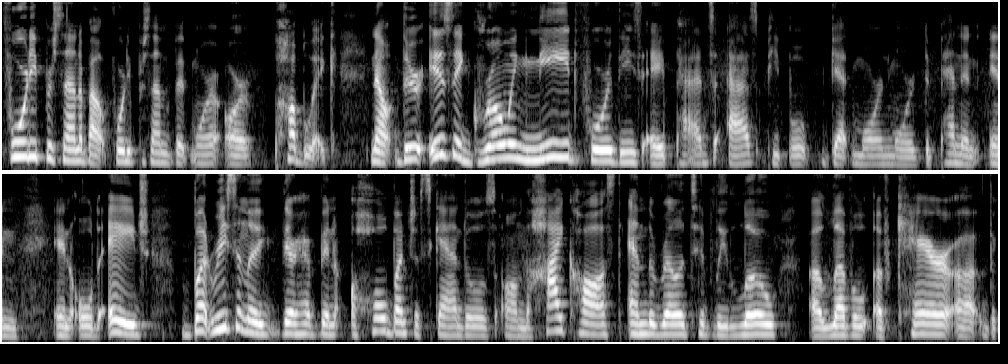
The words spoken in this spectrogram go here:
40%, about 40%, a bit more, are public. Now, there is a growing need for these EHPADs as people get more and more dependent in, in old age. But recently, there have been a whole bunch of scandals on the high cost and the relatively low uh, level of care, uh, the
